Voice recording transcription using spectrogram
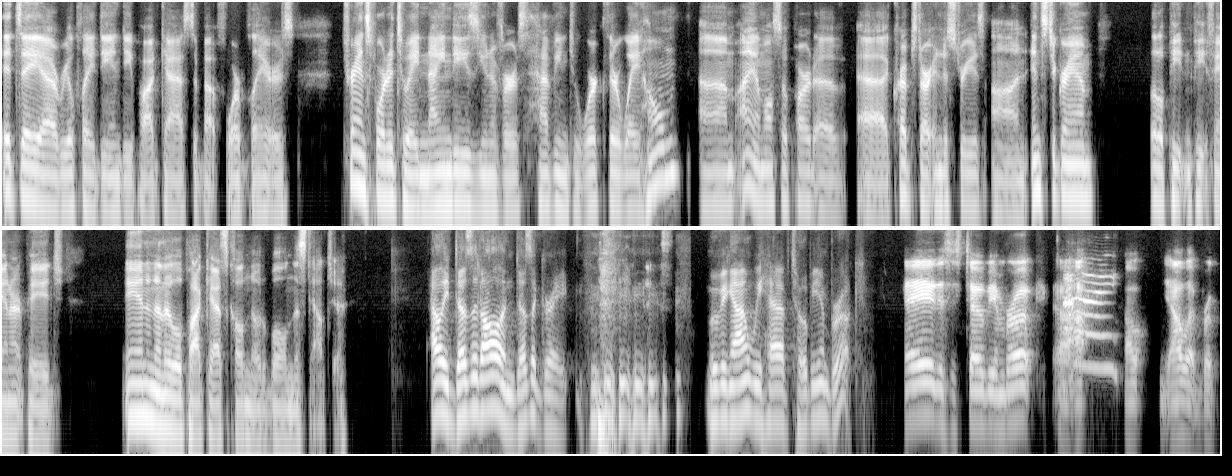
It's a uh, real play D&D podcast about four players transported to a 90s universe having to work their way home. Um, I am also part of uh, Krebstar Industries on Instagram, little Pete and Pete fan art page, and another little podcast called Notable Nostalgia. Ali does it all and does it great. moving on, we have Toby and Brooke. Hey, this is Toby and Brooke. Uh, I- Hi. I'll, I'll let Brooke,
